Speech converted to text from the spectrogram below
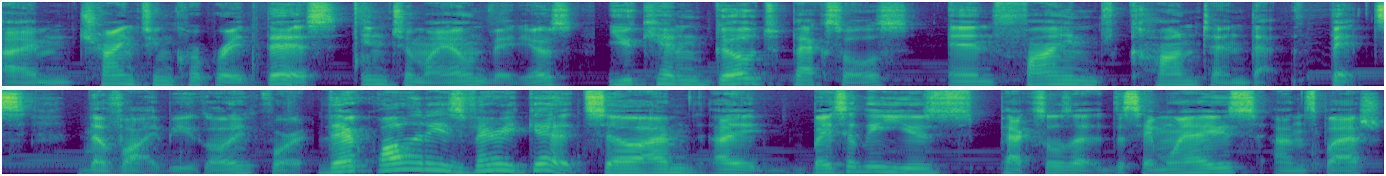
I'm trying to incorporate this into my own videos, you can go to Pexels and find content that fits the vibe you're going for. Their quality is very good, so I'm I basically use Pexels the same way I use Unsplash.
